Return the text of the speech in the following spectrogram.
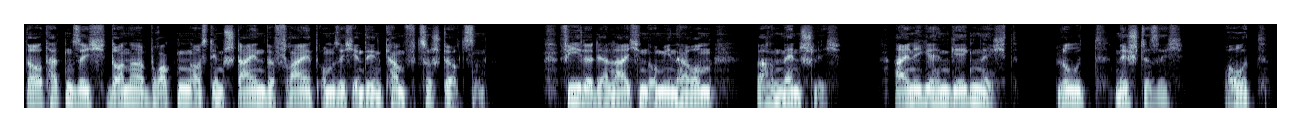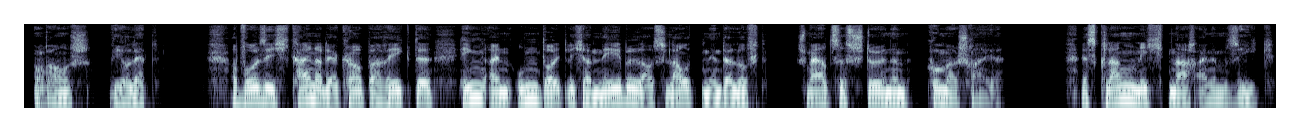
dort hatten sich Donnerbrocken aus dem Stein befreit, um sich in den Kampf zu stürzen. Viele der Leichen um ihn herum waren menschlich, einige hingegen nicht. Blut mischte sich, rot, orange, violett. Obwohl sich keiner der Körper regte, hing ein undeutlicher Nebel aus Lauten in der Luft, Schmerzesstöhnen, Kummerschreie. Es klang nicht nach einem Sieg.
